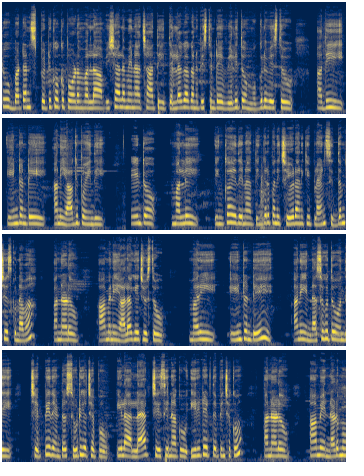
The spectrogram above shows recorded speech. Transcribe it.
టూ బటన్స్ పెట్టుకోకపోవడం వల్ల విశాలమైన ఛాతీ తెల్లగా కనిపిస్తుంటే వేలితో ముగ్గులు వేస్తూ అది ఏంటంటే అని ఆగిపోయింది. ఏంటో మళ్ళీ ఇంకా ఏదైనా తింకర పని చేయడానికి ప్లాన్ సిద్ధం చేసుకున్నావా? అన్నాడు. ఆమెని అలాగే చూస్తూ మరి ఏంటంటే అని నసుగుతూ ఉంది. చెప్పేదేంటో సూటిగా చెప్పు. ఇలా ల్యాగ్ చేసి నాకు ఇరిటేట్ తెప్పించకు అన్నాడు. ఆమె నడుము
